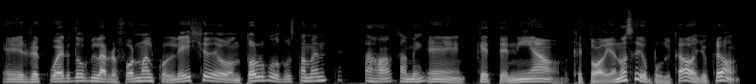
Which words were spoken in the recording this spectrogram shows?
Eh, recuerdo la reforma al colegio de odontólogos, justamente. Ajá, también. Eh, que tenía, que todavía no se dio publicado, yo creo.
